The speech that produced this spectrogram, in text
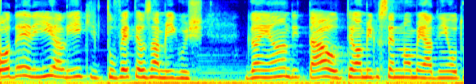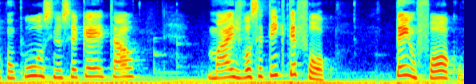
poderia ali, que tu vê teus amigos ganhando e tal, teu amigo sendo nomeado em outro concurso, não sei o que e tal. Mas você tem que ter foco. Tem um foco,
